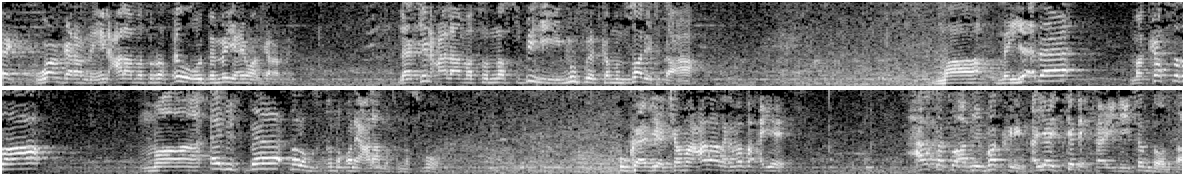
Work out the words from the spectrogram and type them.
Eeg waan garannay in calaamatu rafcuhu uu dame yahay waan garannay. Laakiin calaamatu nasbihi mufradka munsarifka ah. Ma ma yabaa ma kasraa ma alifba talow muxuu noqonaya calaamatu nasbuhu ukaadiya jamaacadaa lagama baxaye. Xalqatu abi bakrin ayaa iska dhex faa'iidaysan doonta.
